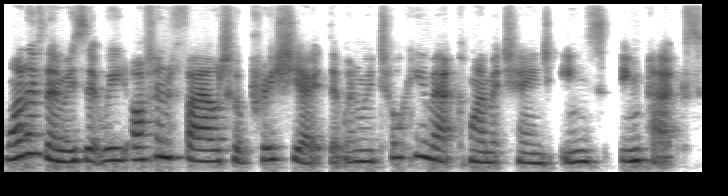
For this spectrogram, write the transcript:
One of them is that we often fail to appreciate that when we're talking about climate change impacts,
